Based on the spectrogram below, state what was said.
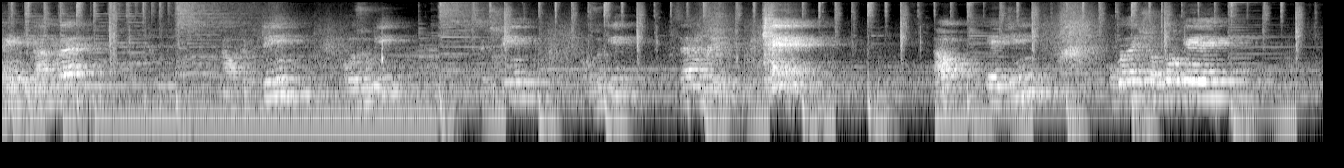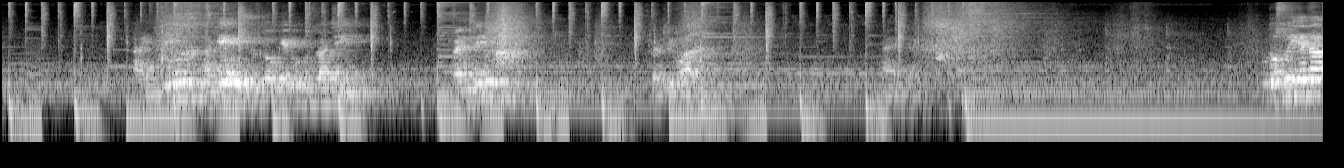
अगेन ये बात हो है नाउ फिफ्टीन हो चुकी सिक्सटीन हो चुकी सेवनटीन Now 18 ऊपर शुद्धोके 19 again शुद्धोके कुकुजाची 20 21 दोस्तों ये था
